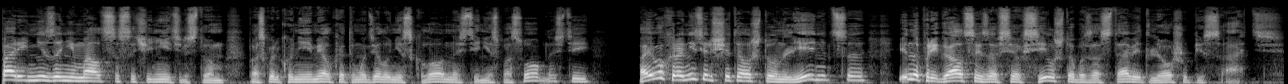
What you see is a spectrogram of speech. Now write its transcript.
Парень не занимался сочинительством, поскольку не имел к этому делу ни склонности, ни способностей, а его хранитель считал, что он ленится, и напрягался изо всех сил, чтобы заставить Лешу писать.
